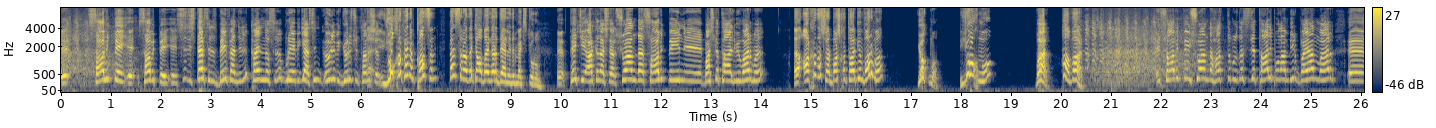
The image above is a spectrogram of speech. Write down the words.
E, Sabit Bey, e, Sabit Bey e, siz isterseniz beyefendinin kaynanası buraya bir gelsin. Öyle bir görüşün, tanışın. Yok efendim kalsın. Ben sıradaki adayları değerlendirmek istiyorum. E, peki arkadaşlar şu anda Sabit Bey'in e, başka talibi var mı? E, arkadaşlar başka talibin var mı? Yok mu? Yok mu? Var. Ha var. E, Sabit Bey şu anda hattımızda size talip olan bir bayan var. E,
